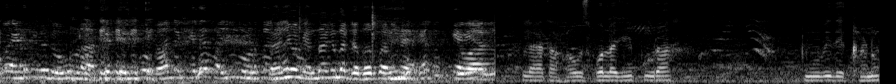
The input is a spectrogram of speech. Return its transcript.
ਉਹ ਐਂਡ ਤੇ ਦੋ ਬਣਾ ਕੇ ਤੇਰੇ ਕੋ ਗਾਂ ਨੇ ਕਿਹਦਾ ਭਾਈ ਮੋੜ ਤਾਂ ਉਹ ਕਹਿੰਦਾ ਕਹਿੰਦਾ ਗਦਰ ਤਾਂ ਨਹੀਂ। ਹੈਗਾ ਤੂੰ ਕੈਰੀ ਲੈ ਤਾਂ ਹਾਊਸਫੁੱਲ ਹੈ ਜੀ ਪੂਰਾ। ਮੂਵੀ ਦੇਖਣ ਨੂੰ।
